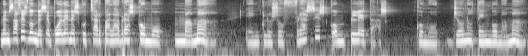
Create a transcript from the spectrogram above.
Mensajes donde se pueden escuchar palabras como mamá e incluso frases completas como yo no tengo mamá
